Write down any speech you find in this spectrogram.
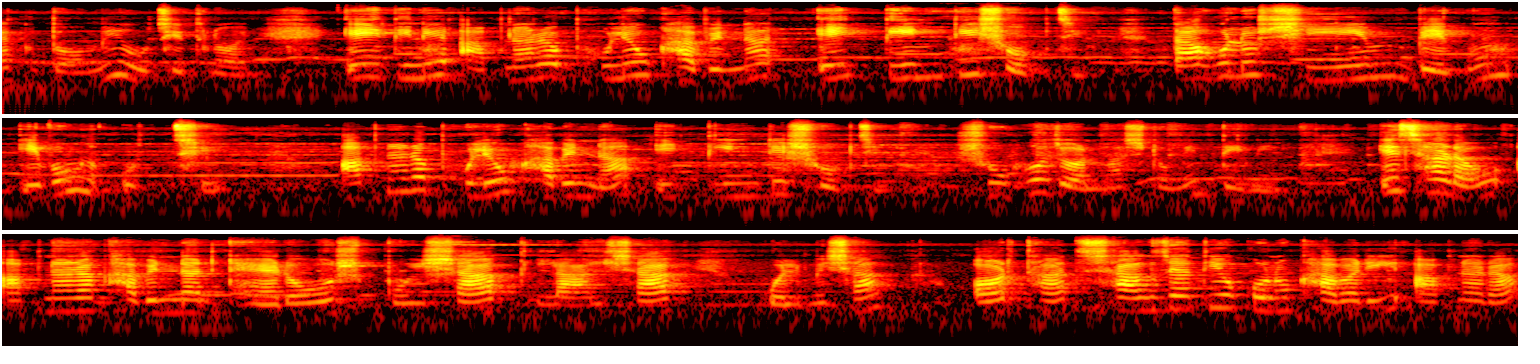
একদমই উচিত নয়। এই দিনে আপনারা ভুলেও খাবেন না এই তিনটি সবজি। তা হলো শিম, বেগুন এবং উচ্ছে। আপনারা ভুলেও খাবেন না এই তিনটে সবজি, শুভ জন্মাষ্টমীর দিনে এছাড়াও আপনারা খাবেন না ঢ্যাঁড়স পুঁই শাক লাল শাক, কলমি শাক, অর্থাৎ শাক জাতীয় কোনো খাবারই আপনারা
